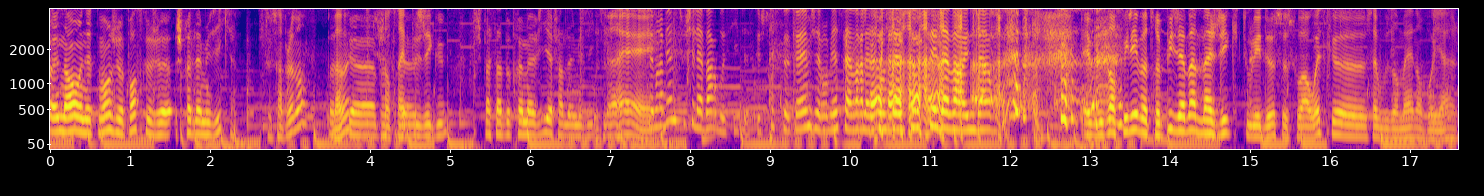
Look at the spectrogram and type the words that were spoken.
ouais, non, honnêtement, je pense que je, je ferai de la musique. Tout simplement. Parce bah ouais, que, je parce chanterai que plus aigu. je passe à peu près ma vie à faire de la musique. Ouais. J'aimerais bien me toucher la barbe aussi, parce que je trouve que quand même, j'aimerais bien savoir la sensation que c'est d'avoir une barbe. Et vous enfilez votre pyjama magique tous les deux ce soir. Où est-ce que ça vous emmène en voyage?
